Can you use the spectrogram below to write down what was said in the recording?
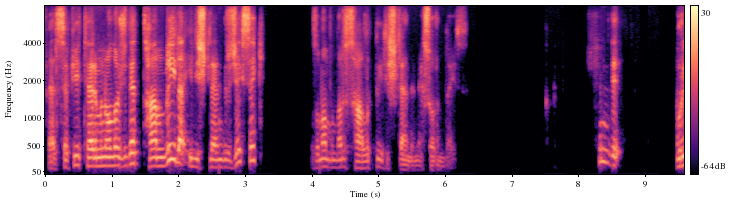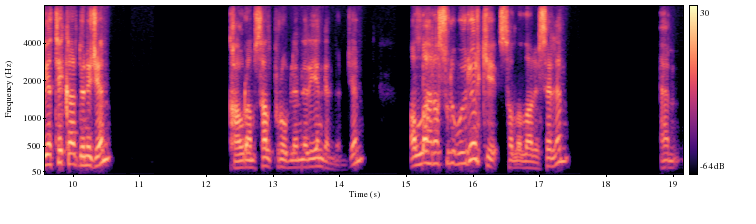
felsefi terminolojide Tanrı ile ilişkilendireceksek o zaman bunları sağlıklı ilişkilendirmek zorundayız. Şimdi buraya tekrar döneceğim. Kavramsal problemlere yeniden döneceğim. Allah Resulü buyuruyor ki sallallahu aleyhi ve sellem hem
